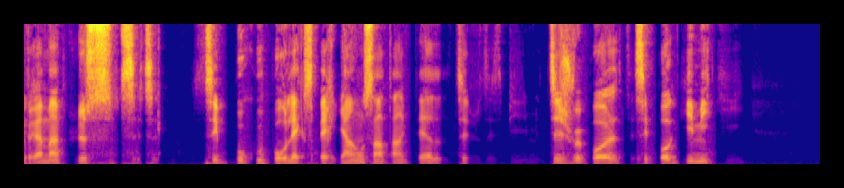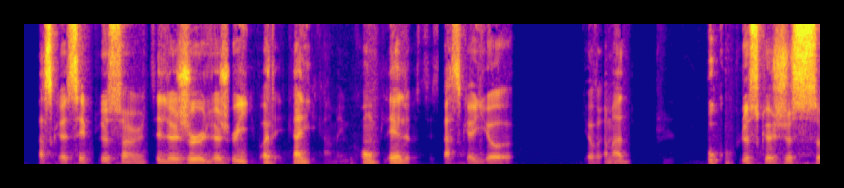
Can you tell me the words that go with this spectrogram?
vraiment plus. c'est- beaucoup pour l'expérience en tant que telle. Tu sais, tu sais, je veux pas. C'est pas gimmicky parce que c'est plus un. tu sais, Le jeu, le jeu, il va être quand il est quand même complet. là. Parce qu'il y a, il y a vraiment beaucoup plus que juste ça.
